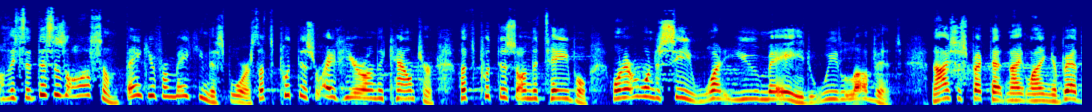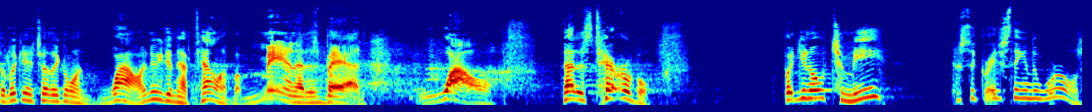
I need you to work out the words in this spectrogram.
Oh, they said, This is awesome. Thank you for making this for us. Let's put this right here on the counter. Let's put this on the table. I want everyone to see what you made. We love it. Now, I suspect that night lying in bed, they're looking at each other going, Wow, I knew he didn't have talent, but man, that is bad. Wow, that is terrible. But you know, to me, it's the greatest thing in the world.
